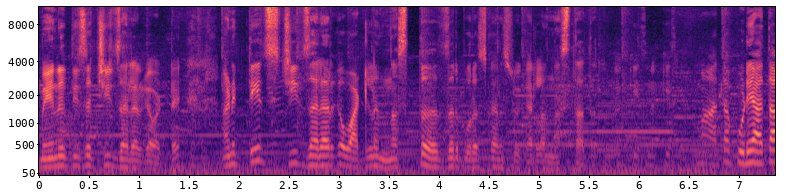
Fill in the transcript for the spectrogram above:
मेहनतीचं चीज झाल्यावर का वाटतंय. आणि तेच चीज झाल्यावर का वाटलं नसतं जर पुरस्कार स्वीकारला नसता तर. नक्कीच नक्कीच. मग आता पुढे आता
